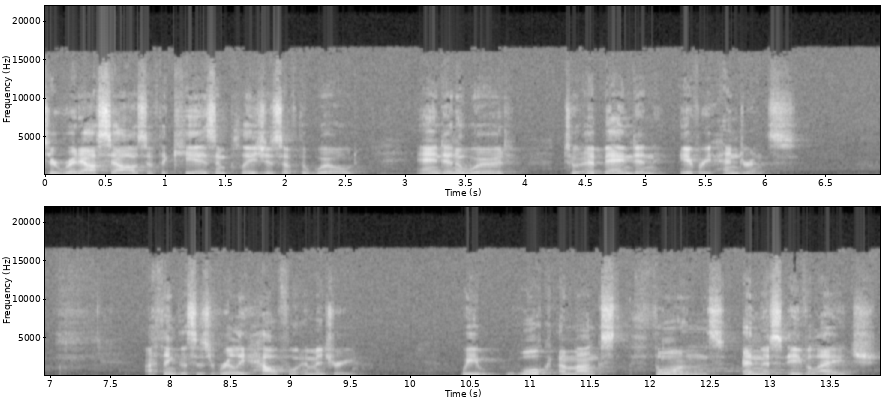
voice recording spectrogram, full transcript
to rid ourselves of the cares and pleasures of the world, and, in a word, to abandon every hindrance. I think this is really helpful imagery. We walk amongst thorns in this evil age.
